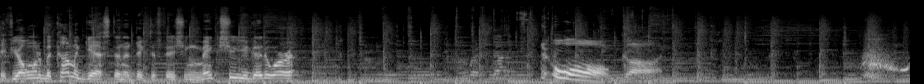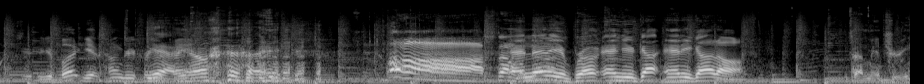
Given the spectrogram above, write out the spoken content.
If y'all want to become a guest on Addictive Fishing, make sure you go to our. Oh God! Your, your butt gets hungry for Yeah, your you pants. know? Ah, son of And then gun. he broke, and you got, and he got off. Got me a tree.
